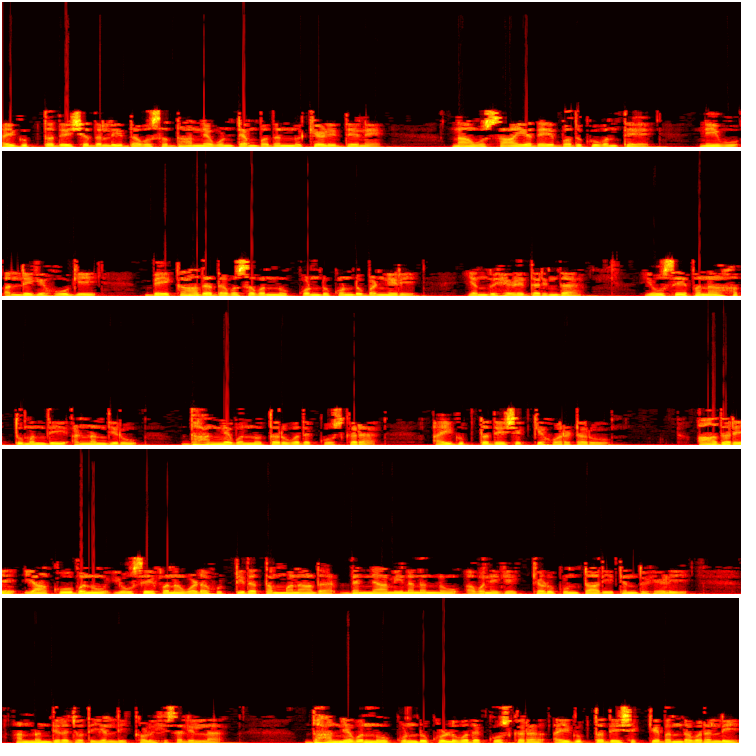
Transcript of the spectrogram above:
ಐಗುಪ್ತ ದೇಶದಲ್ಲಿ ದವಸ ಧಾನ್ಯವುಂಟೆಂಬುದನ್ನು ಕೇಳಿದ್ದೇನೆ. ನಾವು ಸಾಯದೆ ಬದುಕುವಂತೆ ನೀವು ಅಲ್ಲಿಗೆ ಹೋಗಿ ಬೇಕಾದ ದವಸವನ್ನು ಕೊಂಡುಕೊಂಡು ಬನ್ನಿರಿ ಎಂದು ಹೇಳಿದ್ದರಿಂದ ಯೋಸೇಫನ ಹತ್ತು ಮಂದಿ ಅಣ್ಣಂದಿರು ಧಾನ್ಯವನ್ನು ತರುವುದಕ್ಕೋಸ್ಕರ ಐಗುಪ್ತ ದೇಶಕ್ಕೆ ಹೊರಟರು. ಆದರೆ ಯಾಕೋಬನು ಯೋಸೇಫನ ಒಡಹುಟ್ಟಿದ ತಮ್ಮನಾದ ಬೆನ್ಯಾಮೀನನನ್ನು ಅವನಿಗೆ ಕೆಡುಕುಂಟಾದೀತೆಂದು ಹೇಳಿ ಅಣ್ಣಂದಿರ ಜೊತೆಯಲ್ಲಿ ಕಳುಹಿಸಲಿಲ್ಲ. ಧಾನ್ಯವನ್ನು ಕೊಂಡುಕೊಳ್ಳುವುದಕ್ಕೋಸ್ಕರ ಐಗುಪ್ತ ದೇಶಕ್ಕೆ ಬಂದವರಲ್ಲಿ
